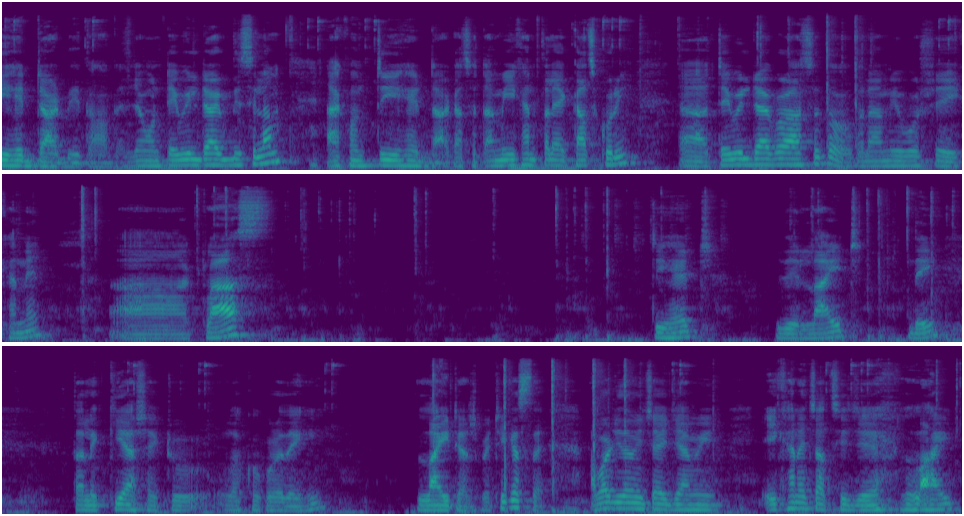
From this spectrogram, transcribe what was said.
টি হেড ডার্ক দিতে হবে। যেমন টেবিল ডার্ক দিছিলাম, এখন টি হেড ডার্ক আচ্ছা আমি এখানে তাহলে এক কাজ করি। টেবিল ডার্ক আছে তো, তাহলে আমি অবশ্যই এখানে ক্লাস টি হেড যদি লাইট দেই, তাহলে কি আসে একটু লক্ষ্য করে দেখি। লাইট আসবে, ঠিক আছে? আবার যদি আমি চাই যে আমি এখানে চাচ্ছি যে লাইট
